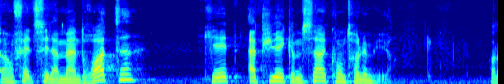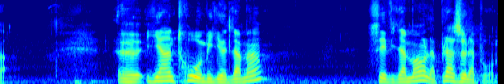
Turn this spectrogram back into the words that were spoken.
en fait, c'est la main droite qui est appuyée comme ça contre le mur. Voilà. Euh, il y a un trou au milieu de la main, c'est évidemment la place de la paume.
